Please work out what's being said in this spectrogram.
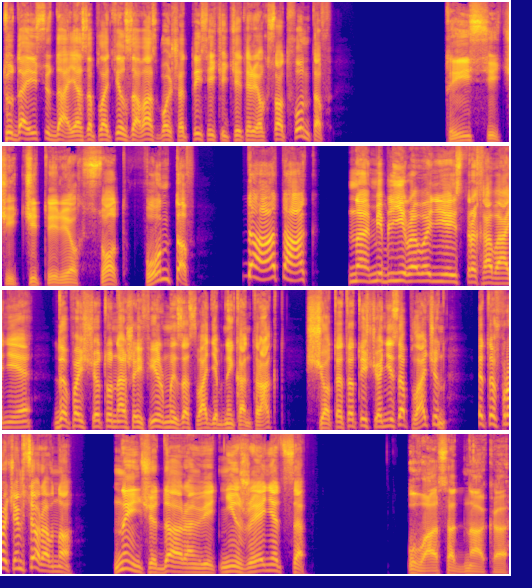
Туда и сюда я заплатил за вас больше тысячи четырехсот фунтов». «Тысячи четырехсот фунтов?» «Да, так. На меблирование и страхование. Да по счету нашей фирмы за свадебный контракт. Счет этот еще не заплачен. Это, впрочем, все равно. Нынче даром ведь не женятся». «У вас, однако,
